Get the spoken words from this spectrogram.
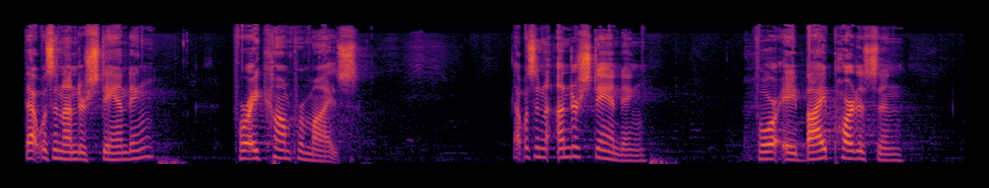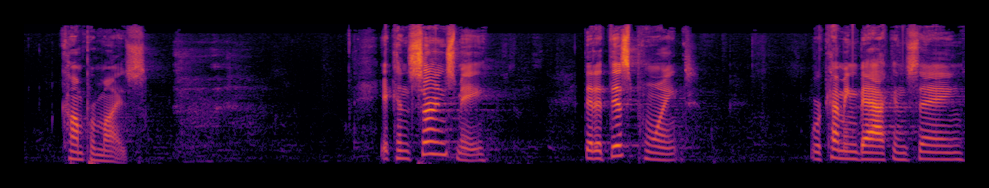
that was an understanding for a compromise. That was an understanding for a bipartisan compromise. It concerns me that at this point, we're coming back and saying,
